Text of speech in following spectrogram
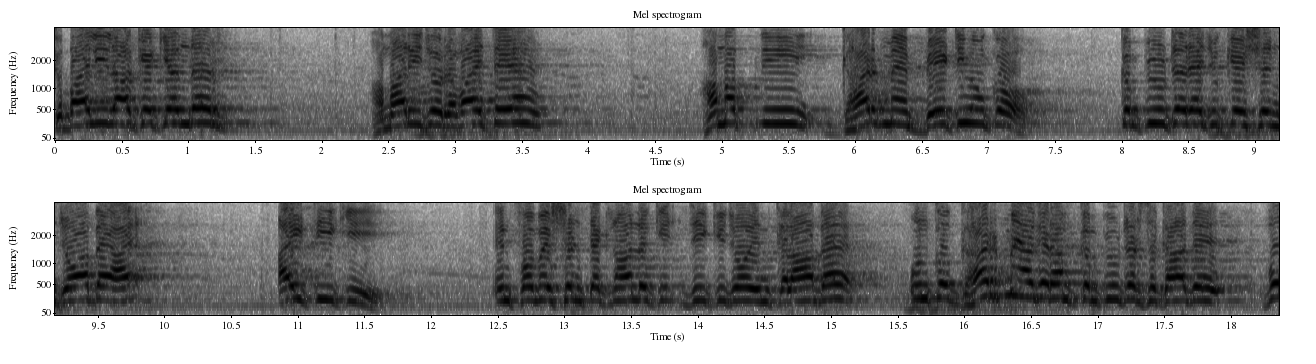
قبائلی علاقے کے اندر ہماری جو روایتیں ہیں ہم اپنی گھر میں بیٹیوں کو کمپیوٹر ایجوکیشن جاب ہے، آئی ٹی کی، انفارمیشن ٹیکنالوجی کی جو انقلاب ہے، ان کو گھر میں اگر ہم کمپیوٹر سکھا دیں، وہ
